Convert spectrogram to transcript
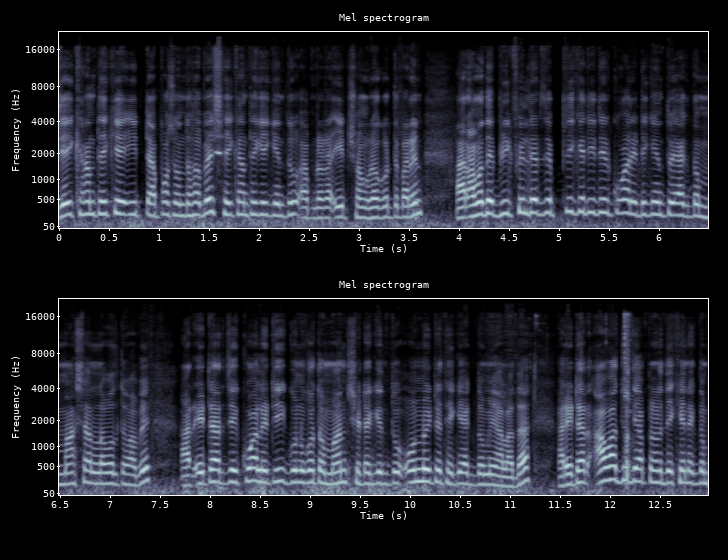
যেইখান থেকে ইটটা পছন্দ হবে, সেইখান থেকে কিন্তু আপনারা ইট সংগ্রহ করতে পারেন। আর আমাদের ব্রিক ফিল্ডের যে প্রিকেট ইটের কোয়ালিটি কিন্তু একদম মাশাল্লাহ বলতে হবে। আর এটার যে কোয়ালিটি গুণগত মান, সেটা কিন্তু অন্য ইটা থেকে একদমই আলাদা। আর এটার আওয়াজ যদি আপনারা দেখেন, একদম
